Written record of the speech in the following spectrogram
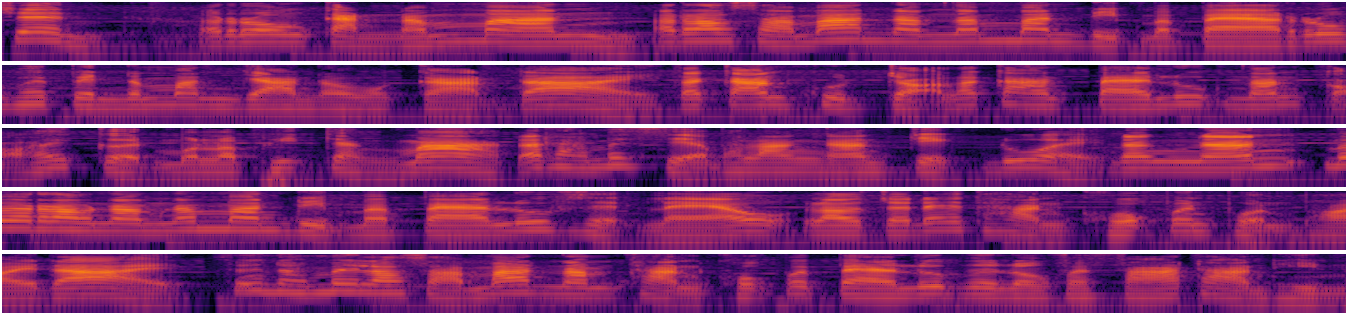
เช่น โรงกลั่นน้ำมัน เราสามารถนำน้ำมันดิบมาแปรรูปให้เป็นน้ำมันยานอวกาศได้ แต่การขุดเจาะและการแปรรูปนั้นก่อให้เกิดมลพิษอย่างมาก และทำให้เสียพลังงานเจกด้วย ดังนั้นเมื่อเรานำน้ำมันดิบมาแปรรูปเสร็จแล้ว เราจะได้ถ่านโคกเป็นผลพลอยได้ ซึ่งทำให้เราสามารถนำถ่านโคกไปแปรรูปในโรงไฟฟ้าถ่านหิน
